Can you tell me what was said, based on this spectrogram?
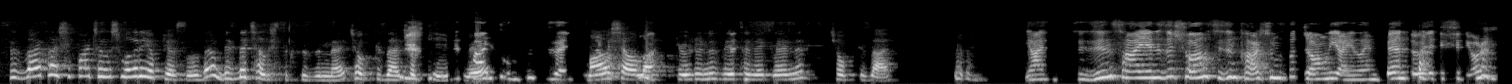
Siz zaten şifa çalışmaları yapıyorsunuz değil mi? Biz de çalıştık sizinle. Çok güzel, çok keyifli. Güzel. Maşallah. Görünüz, yetenekleriniz çok güzel. Yani sizin sayenizde şu an sizin karşınızda canlı yayınlayayım. Ben öyle düşünüyorum.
